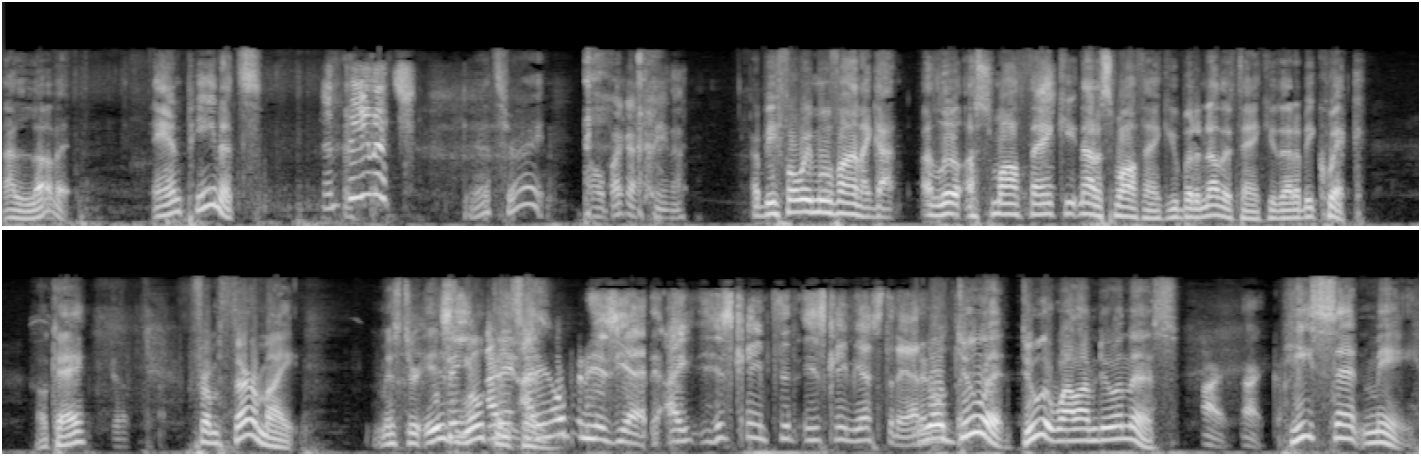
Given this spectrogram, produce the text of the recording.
I love it. And peanuts. And peanuts. That's right. I hope I got Tina. Uh, Before we move on, I got a little, a small thank you, not a small thank you, but another thank you that'll be quick. Okay, from Thermite, Mister Is See, I didn't, I didn't open his yet. I his came to, his came yesterday. I didn't well, do it. Do it while I'm doing this. All right, all right. He sent me.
